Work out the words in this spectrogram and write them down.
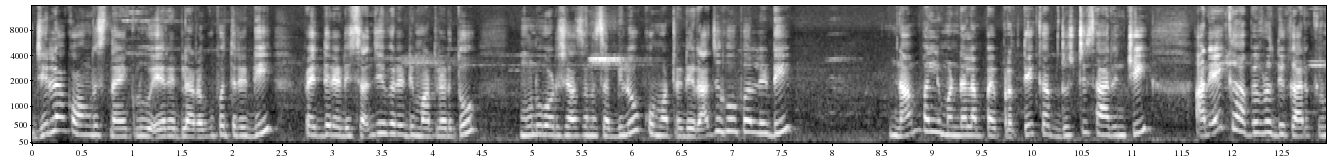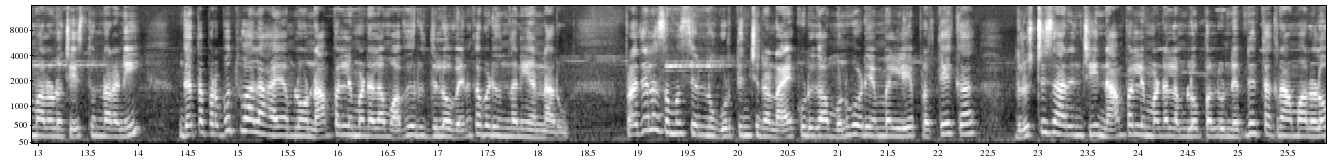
జిల్లా కాంగ్రెస్ నాయకులు ఏరెడ్ల రఘుపతిరెడ్డి పెద్దిరెడ్డి సంజీవరెడ్డి మాట్లాడుతూ మునుగోడు శాసనసభ్యులు కోమటిరెడ్డి రాజగోపాల్ రెడ్డి నాంపల్లి మండలంపై ప్రత్యేక దృష్టి సారించి అనేక అభివృద్ధి కార్యక్రమాలను చేస్తున్నారని గత ప్రభుత్వాల హయాంలో నాంపల్లి మండలం అభివృద్ధిలో వెనుకబడి ఉందని అన్నారు. ప్రజల సమస్యలను గుర్తించిన నాయకుడిగా మునుగోడు ఎమ్మెల్యే ప్రత్యేక దృష్టి సారించి నాంపల్లి మండలంలో పలు నిర్ణీత గ్రామాలలో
